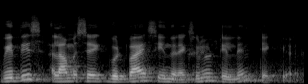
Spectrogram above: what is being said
With this, allow me to say goodbye. See you in the next video. Till then, take care.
